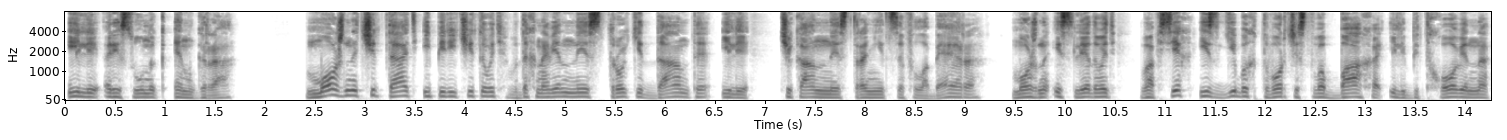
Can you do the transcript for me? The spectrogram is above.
или рисунок Энгра. Можно читать и перечитывать вдохновенные строки Данте или чеканные страницы Флабера, можно исследовать во всех изгибах творчества Баха или Бетховена,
